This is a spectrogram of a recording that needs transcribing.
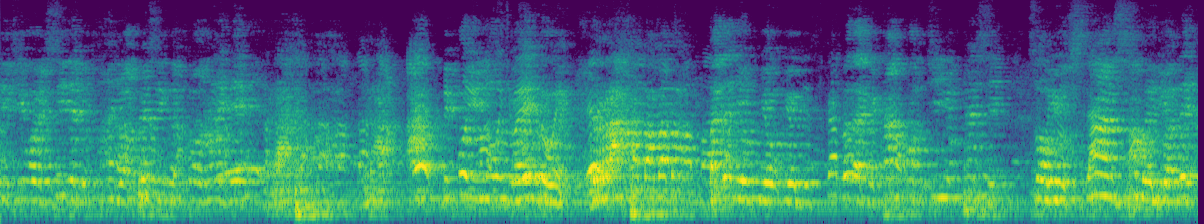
If you were seated, you find you're pressing the floor right there. Raka. Before you know it, you're everywhere. But then you, you, you discover that you can't continue pressing. So you stand somewhere, you're there.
